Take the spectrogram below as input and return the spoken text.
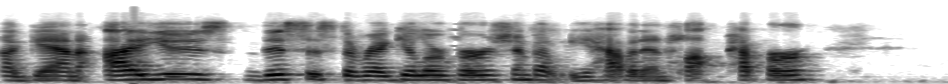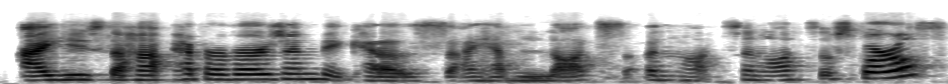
Again, I use, this is the regular version, but we have it in hot pepper. I use the hot pepper version because I have lots and lots and lots of squirrels.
